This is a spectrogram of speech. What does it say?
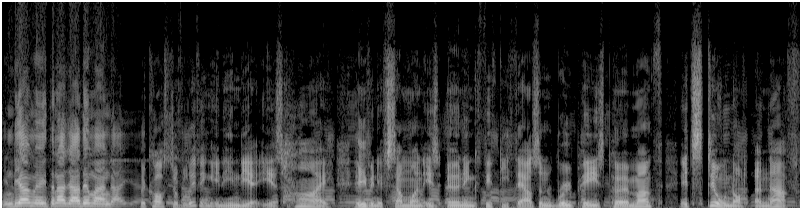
The cost of living in India is high. Even if someone is earning 50,000 rupees per month, it's still not enough.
